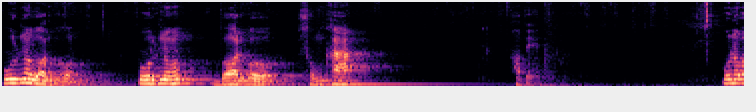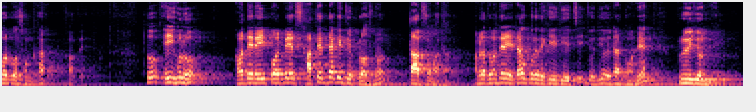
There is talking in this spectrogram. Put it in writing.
পূর্ণবর্গ পূর্ণবর্গ সংখ্যা হবে। পূর্ণবর্গ সংখ্যা হবে। তো এই হলো আমাদের এই পর্বের সাতের দাগের যে প্রশ্ন, তার সমাধান। আমরা তোমাদের এটাও করে দেখিয়ে দিয়েছি, যদিও এটা তোমাদের প্রয়োজন নেই।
